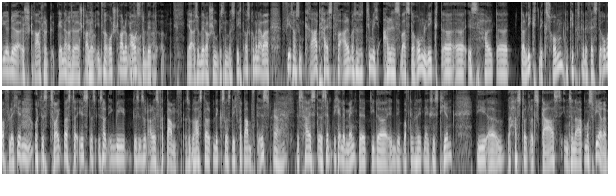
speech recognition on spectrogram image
ja, der strahlt halt generell, also er strahlt also, halt Infrarotstrahlung Infrarot, aus, da wird, ja. ja, also wird auch schon ein bisschen was Licht rauskommen, aber 4000 Grad heißt vor allem, also so ziemlich alles, was da rumliegt, äh, ist halt, äh, da liegt nichts rum, da gibt es keine feste Oberfläche mhm. und das Zeug, was da ist, das ist halt irgendwie, das ist halt alles verdampft. Also du hast halt nichts, was nicht verdampft ist. Ja. Das heißt, äh, sämtliche Elemente, die da dem, auf dem Planeten existieren, die äh, hast du halt als Gas in seiner Atmosphäre.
